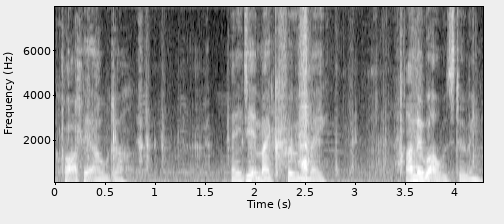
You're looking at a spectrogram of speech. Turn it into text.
Quite a bit older. And he didn't make a fool of me. I knew what I was doing.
